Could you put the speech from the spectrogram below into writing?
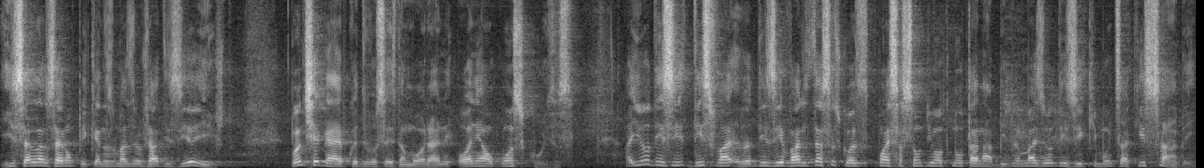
isso elas eram pequenas, mas eu já dizia isto. Quando chegar a época de vocês namorarem, olhem algumas coisas. Aí eu dizia, disse, eu dizia várias dessas coisas, com exceção de uma que não está na Bíblia, mas eu dizia que muitos aqui sabem.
